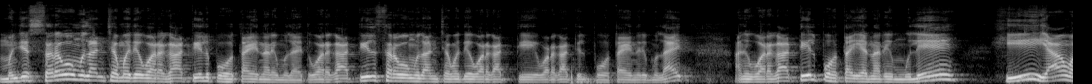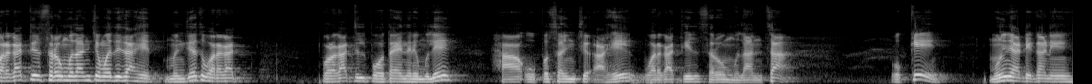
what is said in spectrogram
म्हणजे सर्व मुलांच्यामध्ये वर्गातील पोहता येणारे मुलं आहेत. वर्गातील सर्व मुलांच्यामध्ये वर्गात ते वर्गातील पोहता येणारी मुलं आहेत. आणि वर्गातील पोहता येणारी मुले ही या वर्गातील सर्व मुलांच्यामध्येच आहेत. म्हणजेच वर्गात वर्गातील पोहता येणारी मुले हा उपसंच आहे वर्गातील सर्व मुलांचा. ओके? म्हणून या ठिकाणी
